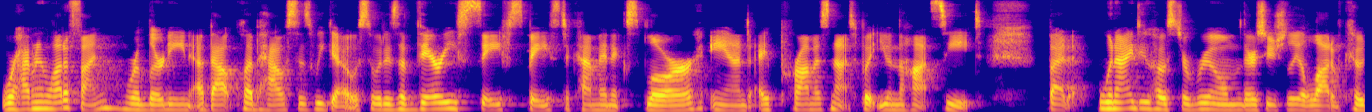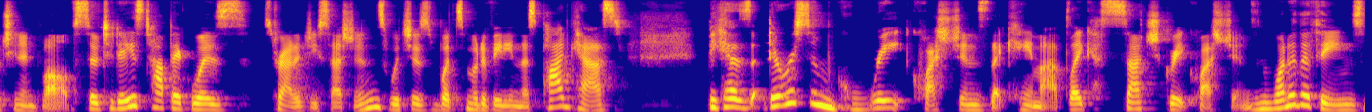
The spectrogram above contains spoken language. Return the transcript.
we're having a lot of fun. We're learning about Clubhouse as we go. So it is a very safe space to come and explore. And I promise not to put you in the hot seat. But when I do host a room, there's usually a lot of coaching involved. So today's topic was strategy sessions, which is what's motivating this podcast because there were some great questions that came up, like such great questions. And one of the things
